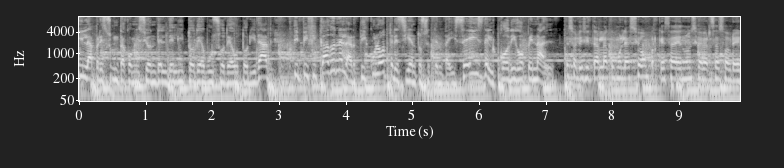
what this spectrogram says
y la presunta comisión del delito de abuso de autoridad tipificado en el artículo 376 del Código Penal. Solicitar la acumulación porque esa denuncia versa sobre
